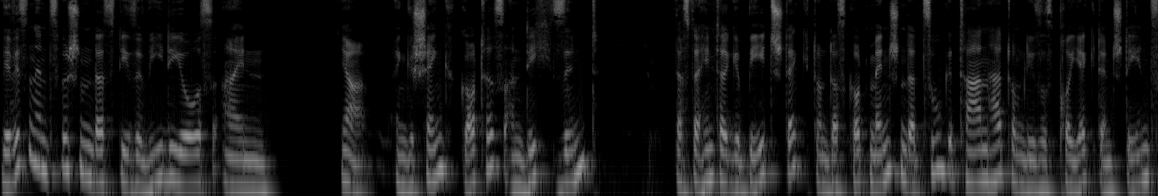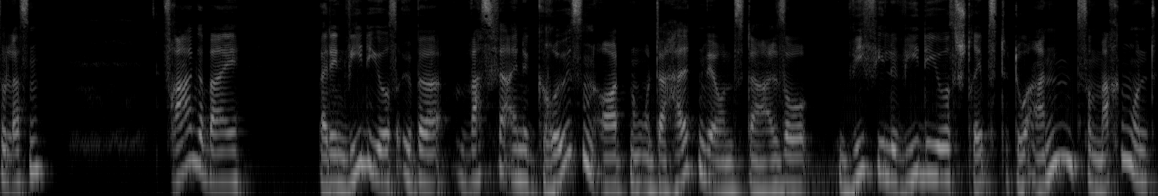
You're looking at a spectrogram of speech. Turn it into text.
Wir wissen inzwischen, dass diese Videos ein, ja, ein Geschenk Gottes an dich sind, dass dahinter Gebet steckt und dass Gott Menschen dazu getan hat, um dieses Projekt entstehen zu lassen. Frage bei, bei den Videos über was für eine Größenordnung unterhalten wir uns da? Also wie viele Videos strebst du an zu machen und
